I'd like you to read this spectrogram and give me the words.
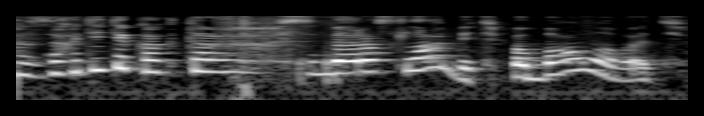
Захотите как-то себя расслабить, побаловать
